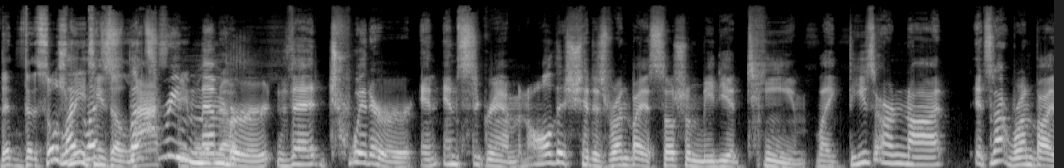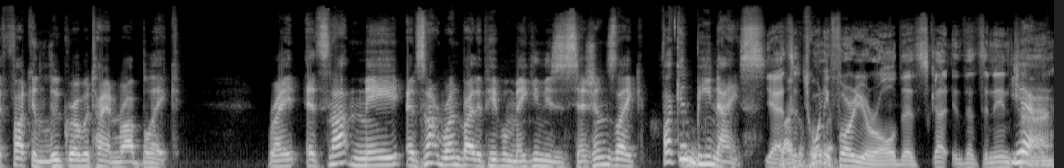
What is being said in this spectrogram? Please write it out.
the, the social Let- media team's the let's, last. let's to know. remember that Twitter and Instagram and all this shit is run by a social media team. Like these are not. It's not run by fucking Luc Robitaille and Rob Blake, right? It's not made. It's not run by the people making these decisions. Like fucking be nice. Yeah, it's a 24 year old that's got that's an intern. Yeah.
